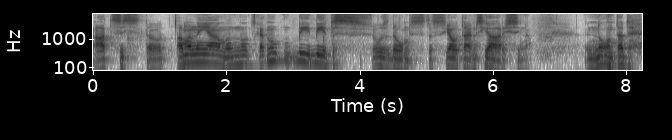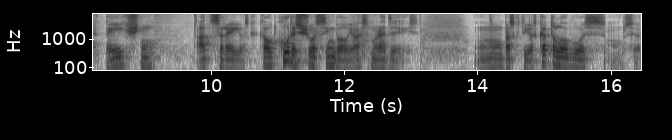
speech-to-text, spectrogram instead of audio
acis pamanījām. Un, nu, skat, nu, bija, bija tas uzdevums, tas jautājums jārisina. Nu, un tad pēkšņi atcerējos, ka kaut kur es šo simbolu jau esmu redzējis. Paskatījos katalogos, mums ir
